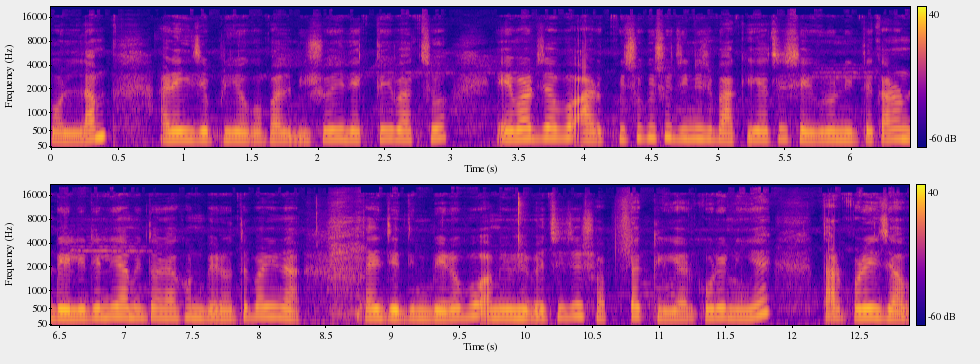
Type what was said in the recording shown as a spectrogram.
করলাম। আর এই যে প্রিয় গোপাল বিষয়ই দেখতেই পাচ্ছ, এবার যাব আর কিছু কিছু জিনিস বাকি আছে সেগুলো নিতে। কারণ ডেলি ডেলি আমি তো আর এখন বেরোতে পারি না, তাই যেদিন বেরোবো আমি ভেবেছি যে সবটা ক্লিয়ার করে নিয়ে তারপরেই যাব।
